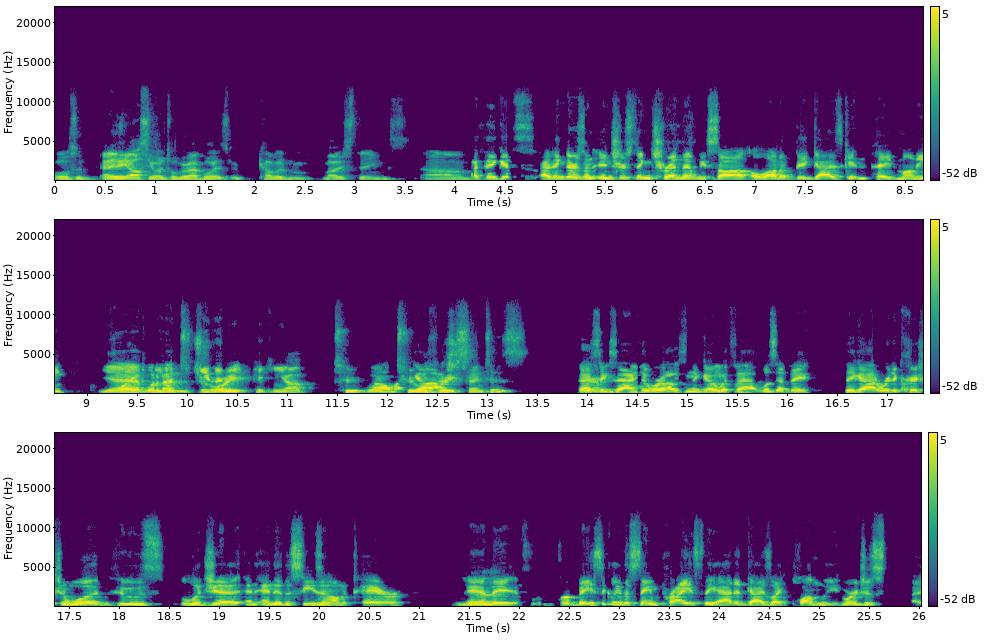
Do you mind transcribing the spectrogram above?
awesome. Anything else you want to talk about, boys? We've covered m- most things. Um, I think it's. I think there's an interesting trend that we saw. A lot of big guys getting paid money. yeah. like, what about even- Detroit picking up two, what, Oh my two or three centers? That's Jerami exactly where I was going to go with that. Was that they they got rid of Christian Wood, who's legit, and ended the season on a tear. Yeah. And they, for- basically the same price, they added guys like Plumlee, who are just, I,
